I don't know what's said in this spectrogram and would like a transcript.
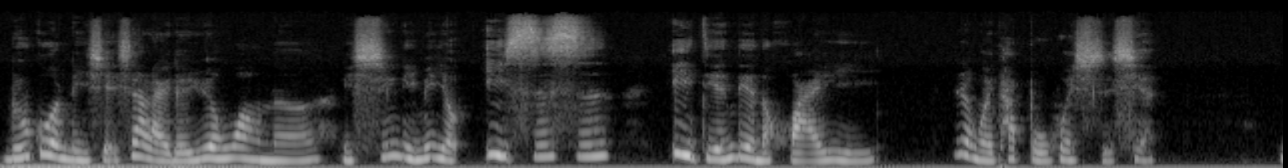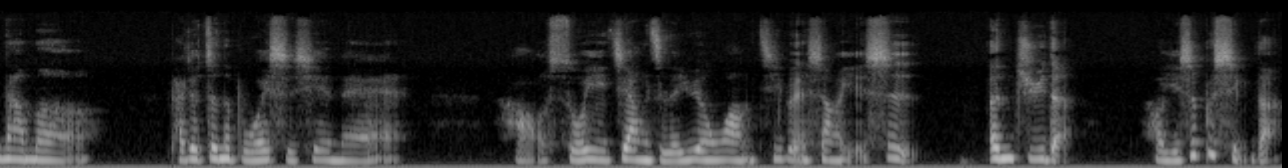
如果你写下来的愿望呢，你心里面有一丝丝、一点点的怀疑，认为它不会实现，那么它就真的不会实现呢。好，所以这样子的愿望基本上也是 NG 的，好，也是不行的。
